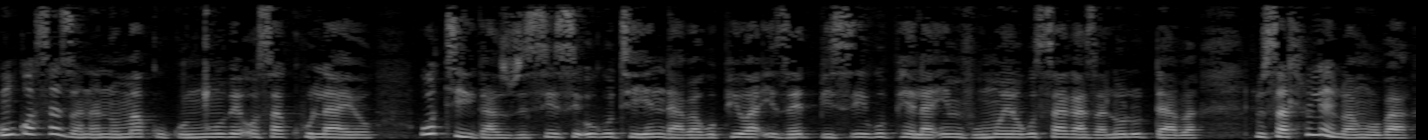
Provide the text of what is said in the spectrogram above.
unkosazana nomagugu ncube osakhulayo uthi kazwisisi ukuthi yindaba kuphiwa i-ZBC kuphela imvumo yokusakaza lolu daba lusahlulelwa ngoba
